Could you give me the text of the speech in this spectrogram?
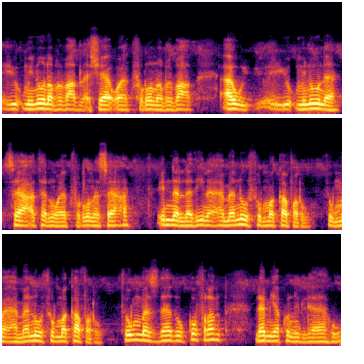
يؤمنون ببعض الأشياء ويكفرون ببعض. أو يؤمنون ساعة ويكفرون ساعة إن الذين آمنوا ثم كفروا ثم آمنوا ثم كفروا ثم ازدادوا كفرا لم يكن الله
